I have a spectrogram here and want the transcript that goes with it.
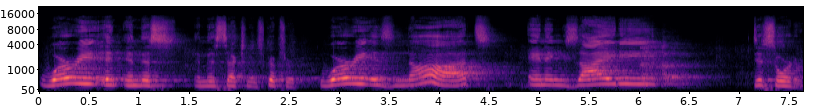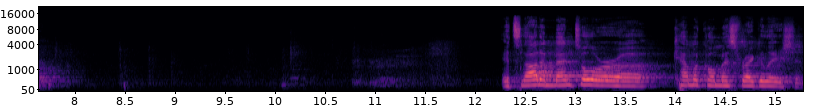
Worry in, in, this, in this section of Scripture, worry is not an anxiety disorder. It's not a mental or a chemical misregulation.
